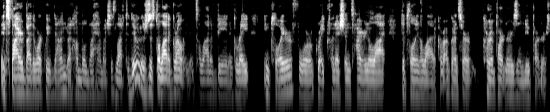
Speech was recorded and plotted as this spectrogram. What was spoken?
inspired by the work we've done, but humbled by how much is left to do. And there's just a lot of growing. It's a lot of being a great employer for great clinicians, hiring a lot, deploying a lot of our current partners and new partners.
